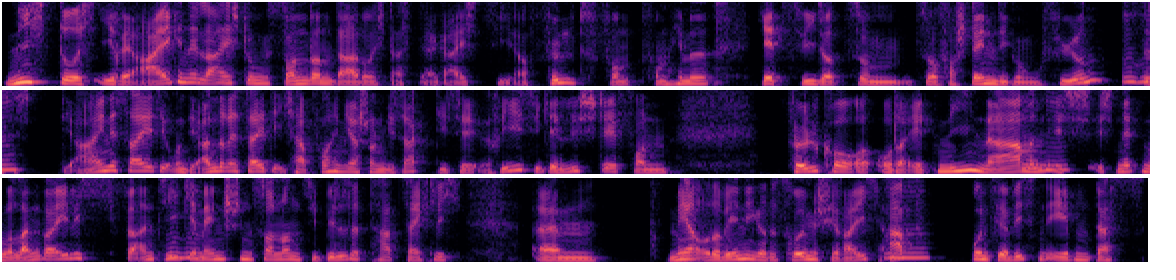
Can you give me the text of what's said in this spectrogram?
nicht durch ihre eigene Leistung, sondern dadurch, dass der Geist sie erfüllt vom, vom Himmel, jetzt wieder zum, zur Verständigung führen. Mhm. Das ist die eine Seite. Und die andere Seite, ich habe vorhin ja schon gesagt, diese riesige Liste von Völker- oder Ethnienamen mhm. ist, ist nicht nur langweilig für antike mhm. Menschen, sondern sie bildet tatsächlich ähm, mehr oder weniger das römische Reich ab. Mhm. Und wir wissen eben, dass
